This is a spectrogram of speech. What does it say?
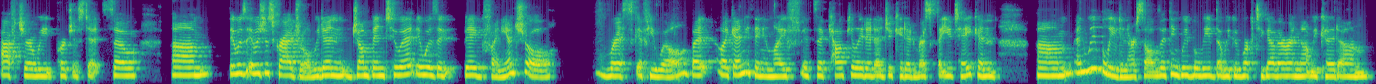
after we purchased it. So um, it was it was just gradual. We didn't jump into it. It was a big financial risk, if you will. But like anything in life, it's a calculated, educated risk that you take. And um, and we believed in ourselves. I think we believed that we could work together and that we could, um,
